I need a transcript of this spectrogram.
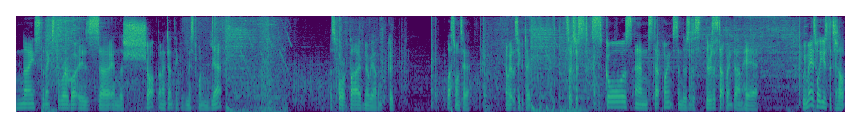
Nice. The next robot is uh, in the shop, and I don't think we've missed one yet. That's four or five. No, we haven't. Good. Last one's here. And we got the secret tape. So it's just scores and stat points, and there's a, there is a stat point down here. We may as well use the, tel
